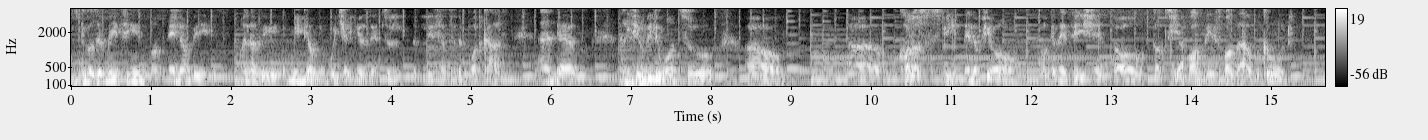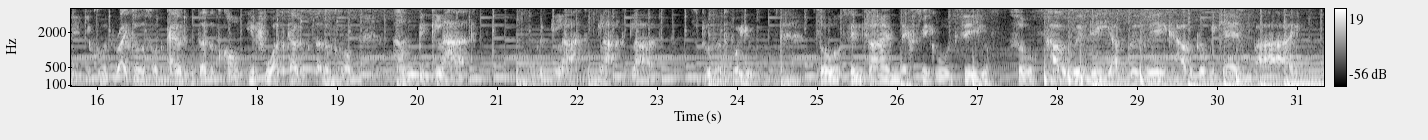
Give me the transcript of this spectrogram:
give us a rating on any of the one of the medium in which you're using to listen to the podcast. And um, and if you really want to um, uh, call us to speak in any of your organizations or talk to you about this further, we could you, could write us on kayodebuta.com, info at kayodebuta.com, and we'll be glad, we'll be glad, glad, glad to do that for you. So, same time next week, we'll see you. So, have a great day, have a great week, have a great weekend. Bye.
